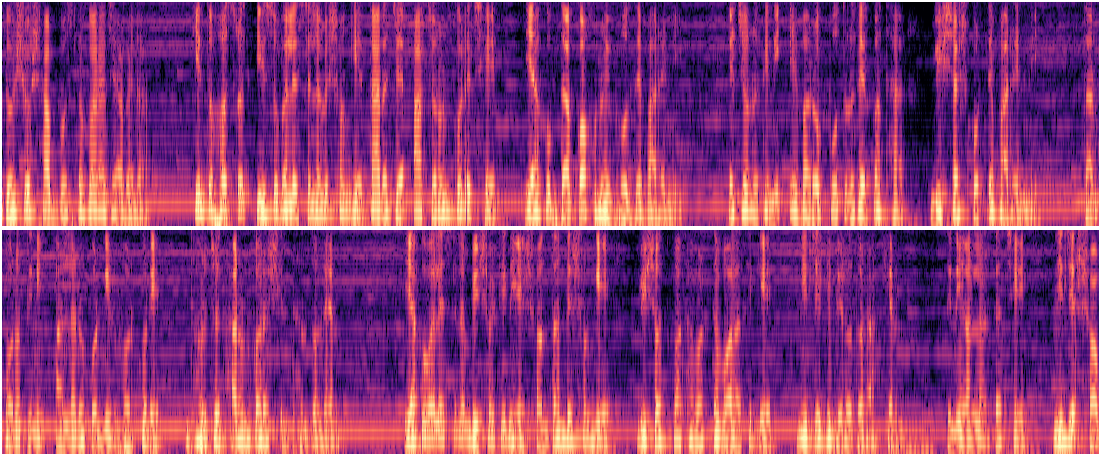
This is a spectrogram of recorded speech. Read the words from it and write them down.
দোষ সাব্যস্ত করা যাবে না। কিন্তু হজরত ইউসুফ আলাইসাল্লামের সঙ্গে তারা যে আচরণ করেছে, ইয়াকুব তা কখনোই ভুলতে পারেনি। এজন্য তিনি এবারও পুত্রদের কথা বিশ্বাস করতে পারেননি। তারপরও তিনি আল্লাহর উপর নির্ভর করে ধৈর্য ধারণ করার সিদ্ধান্ত নেন। ইয়াকুব আলাইসাল্লাম বিষয়টি নিয়ে সন্তানদের সঙ্গে বিশদ কথাবার্তা বলা থেকে নিজেকে বিরত রাখেন। তিনি আল্লাহর কাছে নিজের সব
